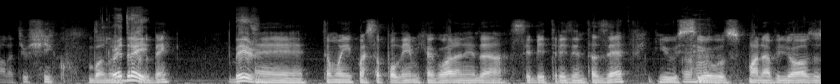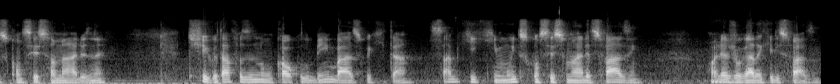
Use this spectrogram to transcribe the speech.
Fala, tio Chico. Boa noite, Oi, tudo bem? Beijo. Estamos é, aí com essa polêmica agora, né, da CB300F e os uhum. seus maravilhosos concessionários, né? Chico, eu tava fazendo um cálculo bem básico aqui, tá? Sabe o que, que muitos concessionários fazem? Olha a jogada que eles fazem.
